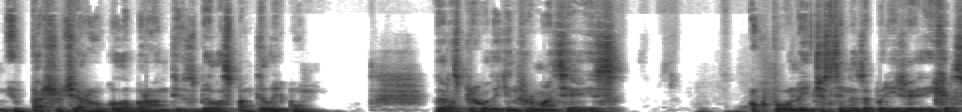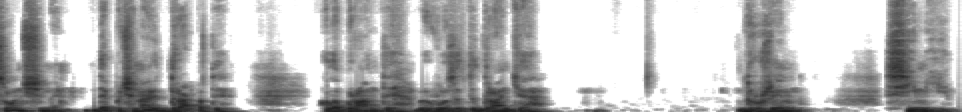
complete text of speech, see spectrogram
І в першу чергу колаборантів збила з пантелику. Зараз приходить інформація із окупованої частини Запоріжжя і Херсонщини, де починають драпати колаборанти, вивозити дрантя, дружин, сім'ї.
